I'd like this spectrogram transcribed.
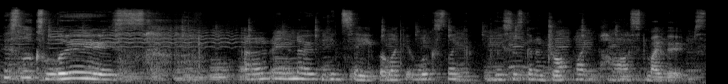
this looks loose. I don't even know if you can see, but like it looks like this is gonna drop like past my boobs.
